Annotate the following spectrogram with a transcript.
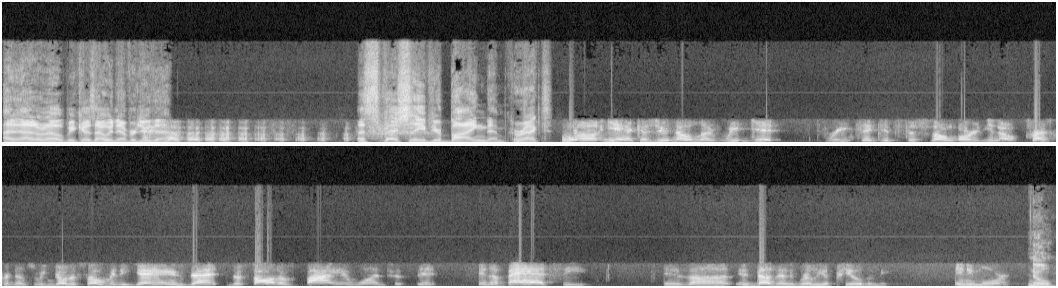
I, I don't know because I would never do that. Especially if you're buying them, correct? Well, yeah, because you know, look, we get free tickets to so, or you know, press credentials. We can go to so many games that the thought of buying one to sit in a bad seat is, uh, it doesn't really appeal to me anymore. No,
